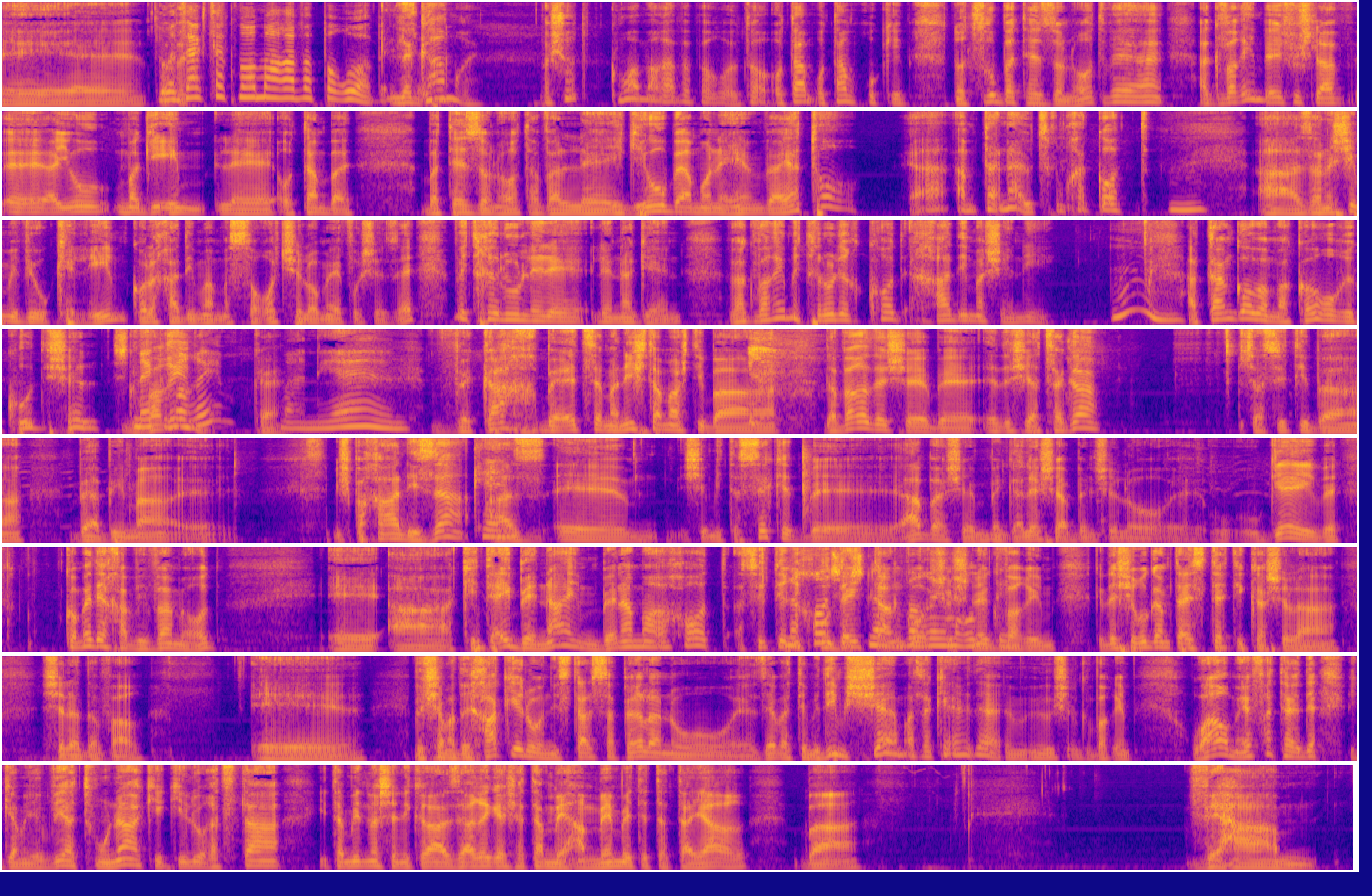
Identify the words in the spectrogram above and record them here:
זאת אומרת, זה היה קצת כמו המערב הפרוע בעצם. לגמרי. פשוט כמו המערב הפרוע, אותם, אותם חוקים. נוצרו בתי זונות, והגברים באיזשהו שלב אה, היו מגיעים לאותם ב- בתי זונות, אבל אה, הגיעו בהמוניהם והיה תור. היה המתנה, היו צריכים לחכות. אז אנשים הביאו כלים, כל אחד עם המסורות שלו מאיפה שזה, והתחילו לנגן, והגברים התחילו לרקוד אחד עם השני. הטנגו במקור הוא ריקוד של שני גברים. גברים? כן. מעניין. וכך בעצם אני השתמשתי בדבר הזה שבאיזושהי הצגה שעשיתי בהבימה, אה, משפחה עליזה, כן. אז אה, שמתעסקת באבא שמגלה שהבן שלו אה, הוא, הוא גיי, וקומדיה חביבה מאוד. אה, הקטעי ביניים בין המערכות, עשיתי נכון, ריקודי טנגו של שני רוקדים. גברים, כדי שיראו גם את האסתטיקה של, ה, של הדבר. אה, וכשהמדריכה כאילו ניסתה לספר לנו אה, זה, ואתם יודעים שם? אמרתי לה, כן, אני יודע, הם היו של גברים. וואו, מאיפה אתה יודע? היא גם הביאה תמונה, כי כאילו רצתה, היא תמיד מה שנקרא, זה הרגע שאתה מהממת את התייר ב...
